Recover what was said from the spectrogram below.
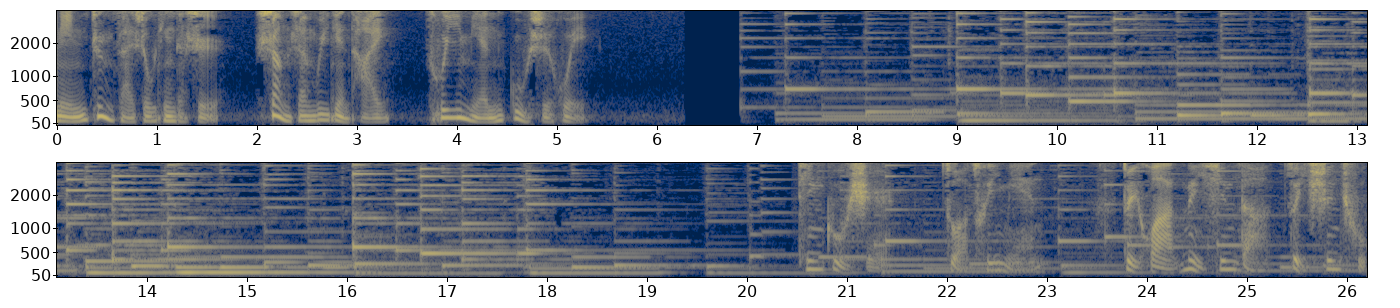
您正在收听的是上山微电台催眠故事会。听故事，做催眠，对话内心的最深处，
